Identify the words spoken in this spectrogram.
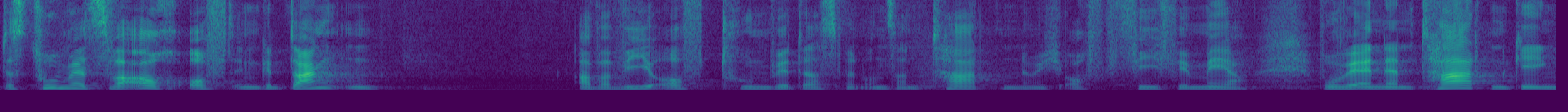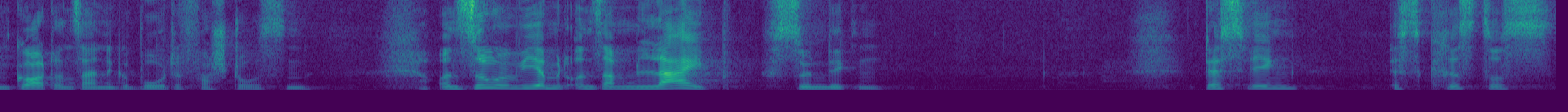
Das tun wir zwar auch oft in Gedanken, aber wie oft tun wir das mit unseren Taten, nämlich oft viel, viel mehr, wo wir in den Taten gegen Gott und seine Gebote verstoßen. Und so wie wir mit unserem Leib sündigen. Deswegen ist Christus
